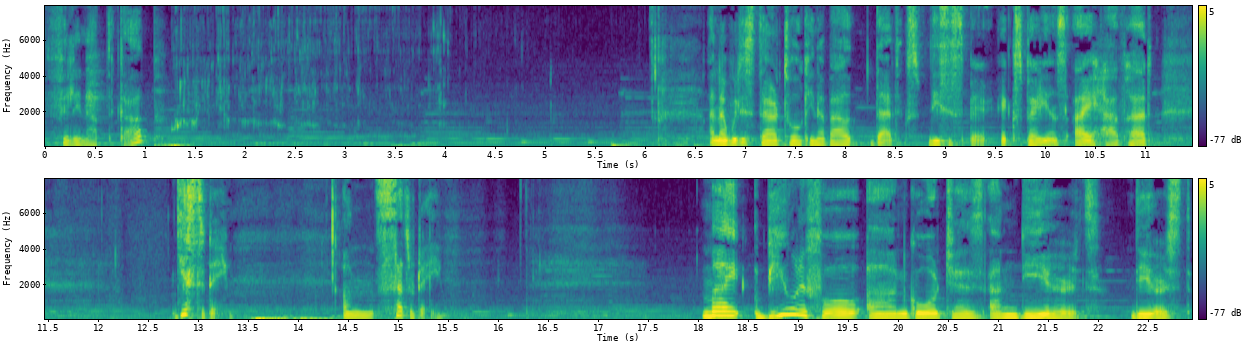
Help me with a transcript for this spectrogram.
Filling up the cup. And I will start talking about that this exper- experience I have had yesterday, on Saturday, my beautiful and gorgeous and dearest, dearest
